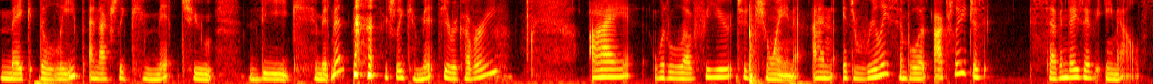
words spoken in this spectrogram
make the leap and actually commit to the commitment, actually commit to your recovery, I would love for you to join. And it's really simple. It's actually just seven days of emails.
